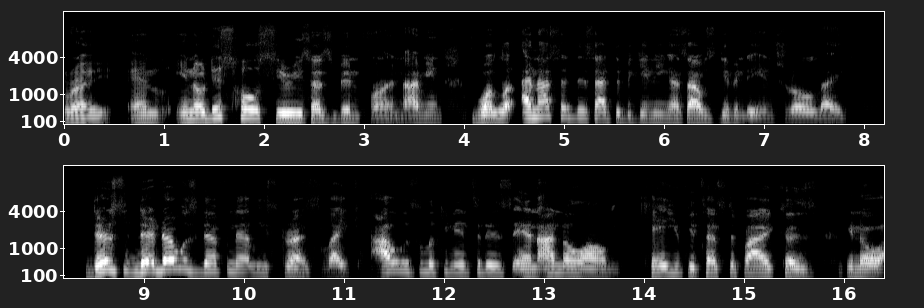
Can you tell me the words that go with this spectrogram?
Right. And you know, this whole series has been fun. I mean, well and I said this at the beginning as I was giving the intro, like there's there there was definitely stress. Like I was looking into this and I know um Kay you could testify because you know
